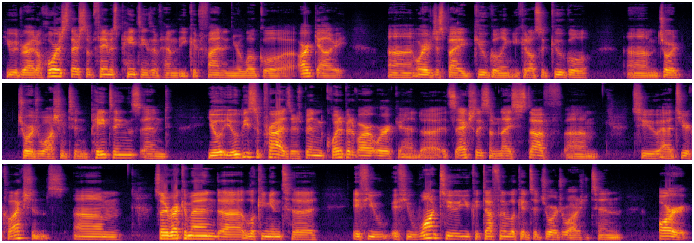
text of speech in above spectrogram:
he would ride a horse. There's some famous paintings of him that you could find in your local uh, art gallery uh, or just by googling. You could also Google um, George George Washington paintings, and you'll you'll be surprised. There's been quite a bit of artwork, and uh, it's actually some nice stuff um, to add to your collections. Um, so I recommend uh, looking into if you if you want to, you could definitely look into George Washington art.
